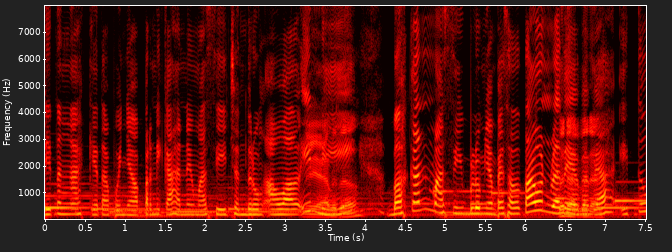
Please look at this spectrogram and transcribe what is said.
di tengah kita punya pernikahan yang masih cenderung awal Iya, ini, betul. bahkan masih belum nyampe satu tahun berarti Benar, ya Beb ya. Itu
